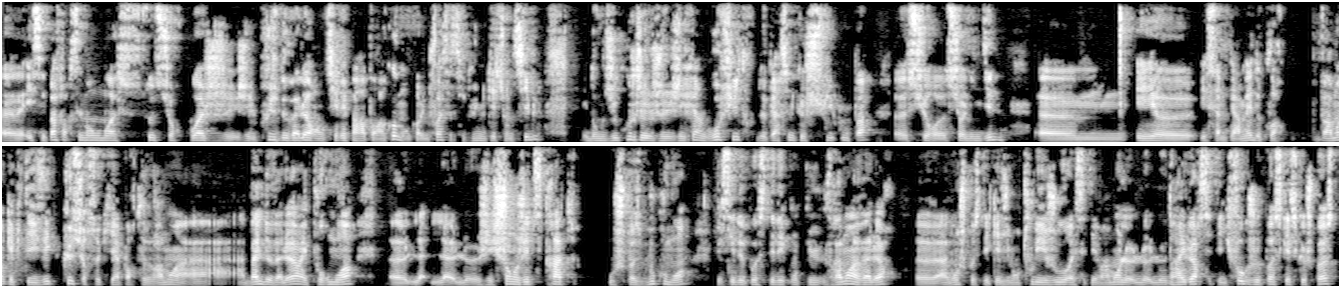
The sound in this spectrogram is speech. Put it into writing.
Euh, et c'est pas forcément moi ce sur quoi j'ai le plus de valeur en tirer par rapport à Com. Encore une fois, ça c'est qu'une question de cible. Et donc du coup, j'ai fait un gros filtre de personnes que je suis ou pas euh, sur sur LinkedIn. Euh, et, euh, et ça me permet de pouvoir vraiment capitaliser que sur ceux qui apportent vraiment à, à, à balle de valeur. Et pour moi, euh, j'ai changé de strat où je poste beaucoup moins. J'essaie de poster des contenus vraiment à valeur. Euh, avant, je postais quasiment tous les jours et c'était vraiment le, le, driver, c'était il faut que je poste, qu'est-ce que je poste.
